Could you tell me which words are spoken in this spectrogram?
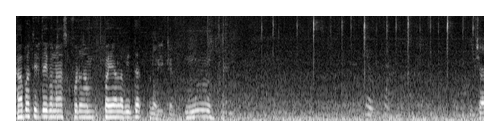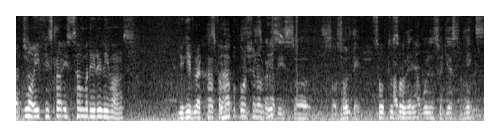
How about if they're gonna ask for um, paella with that? No, you can. Mm. You charge. No, if it's like, if somebody really wants, you give like half a gonna- half a portion it's of gonna this. be so so salty. So too I salty. wouldn't, yeah? I wouldn't suggest to mix.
